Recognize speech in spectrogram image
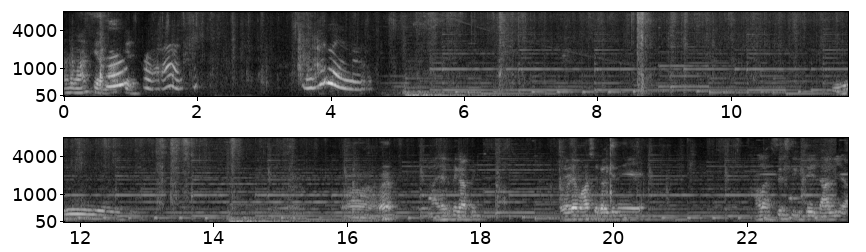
அந்த மாஸ்டர் மாஸ்டர் சூப்பரா இருக்கு. இதுல என்ன இருக்கு? நான் எடுத்து காட்டுங்க எவ்வளோ மாசம் கழிக்குது அதான் சிரிச்சுக்கிட்டே ஜாலியா.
